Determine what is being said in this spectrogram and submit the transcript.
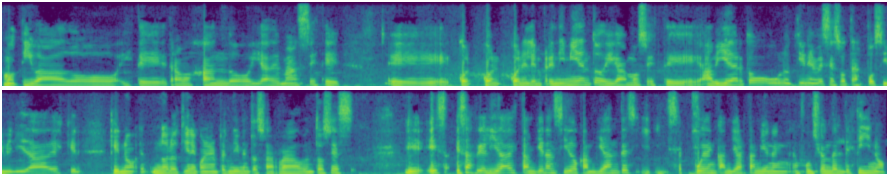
motivado, este, trabajando y además este, eh, con, el emprendimiento, digamos, este, abierto, uno tiene a veces otras posibilidades que, no, no, lo tiene con el emprendimiento cerrado. Entonces, eh, esas realidades también han sido cambiantes y, se pueden cambiar también en función del destino.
